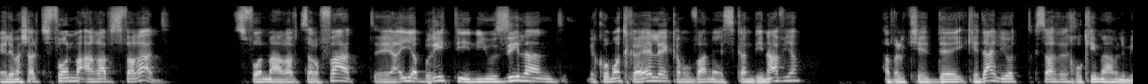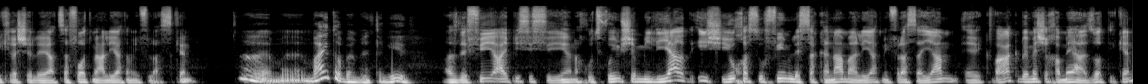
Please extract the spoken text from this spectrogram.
אה, למשל, צפון מערב ספרד, צפון מערב צרפת, אה, האי הבריטי, ניו זילנד, מקומות כאלה, כמובן אה, סקנדינביה, אבל כדי, כדאי להיות קצת רחוקים מהעם למקרה של הצפות מעליית המפלס, כן? מה איתו באמת, תגיד? אז לפי IPCC, אנחנו צפויים שמיליארד איש יהיו חשופים לסכנה מעליית מפלס הים כבר רק במשך המאה הזאת, כן?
